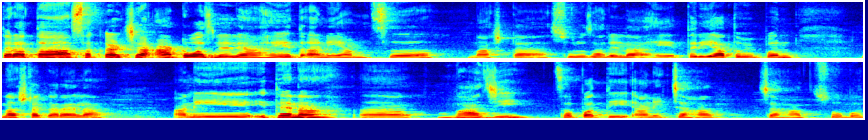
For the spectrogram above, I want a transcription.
तर आता सकाळच्या आठ वाजलेल्या आहेत आणि आमचं नाश्ता सुरू झालेला आहे. तर या तुम्ही पण नाश्ता करायला. आणि इथे ना भाजी चपाती आणि चहा चहा सोबत.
